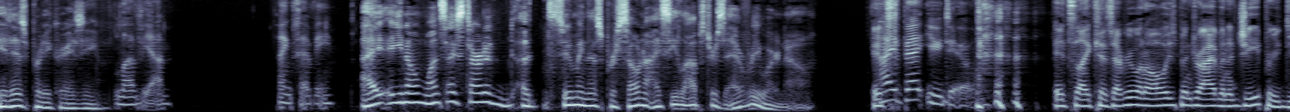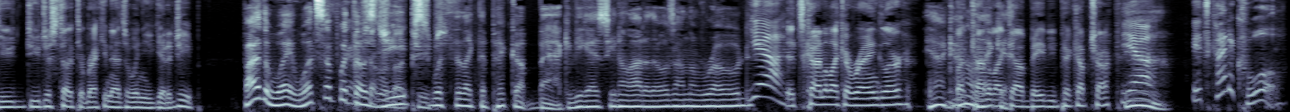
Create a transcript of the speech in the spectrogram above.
It is pretty crazy. Love ya. Thanks, Evie. I, you know, once I started uh, assuming this persona, I see lobsters everywhere now. It's, I bet you do. it's like, has everyone always been driving a Jeep, or do you, do you just start to recognize it when you get a Jeep? By the way, what's up with those Jeeps, Jeeps. with the, like the pickup back? Have you guys seen a lot of those on the road? Yeah. It's kind of like a Wrangler, Yeah, but kinda kind of like like a baby pickup truck. Yeah. It's kind of cool.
